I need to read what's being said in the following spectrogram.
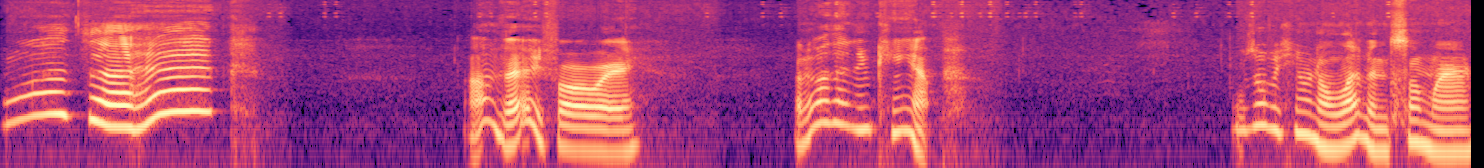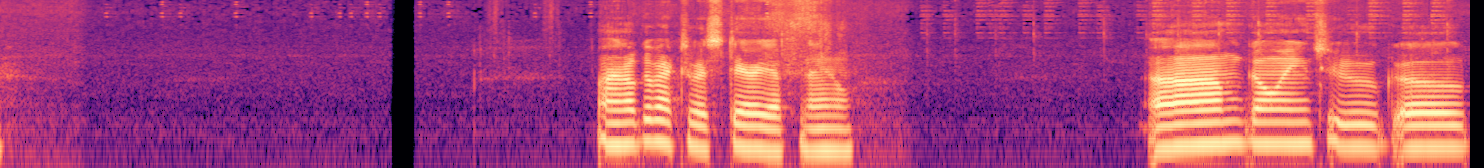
What the heck? I'm very far away. What about that new camp? It was over here in 11 somewhere. Fine, I'll go back to Astera for now. I'm going to go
